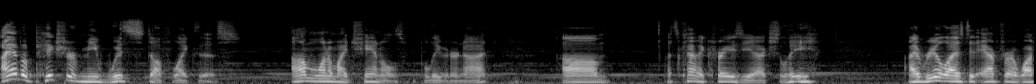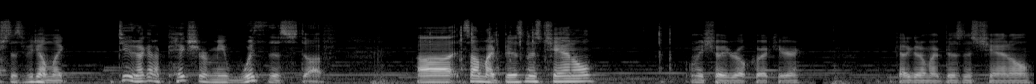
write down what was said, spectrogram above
I have a picture of me with stuff like this on one of my channels, believe it or not. Um, that's kind of crazy, actually. I realized it after I watched this video. I'm like, dude, I got a picture of me with this stuff. Uh, it's on my business channel. Let me show you real quick here. Got to go to my business channel.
